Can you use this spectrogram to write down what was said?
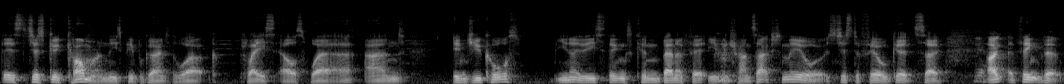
it's just good karma and these people going to the workplace elsewhere and in due course you know these things can benefit either transactionally or it's just to feel good. So yeah. I, I, think that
